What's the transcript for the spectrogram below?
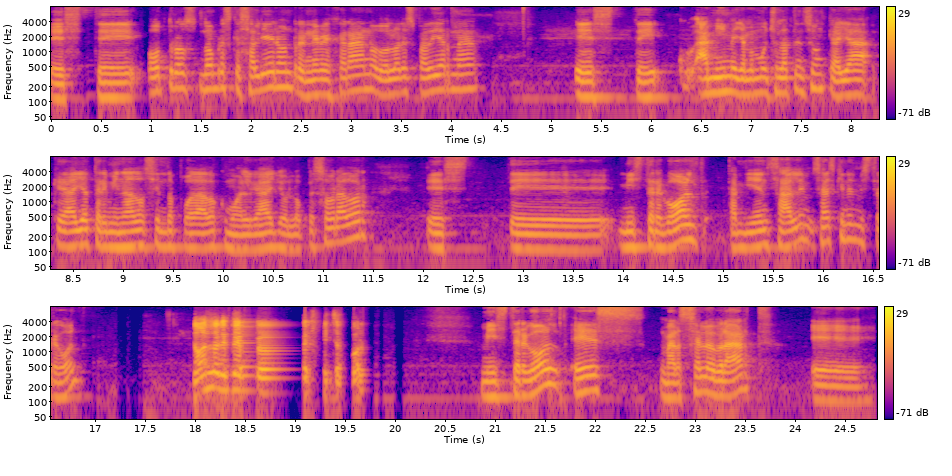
Este, otros nombres que salieron, René Bejarano, Dolores Padierna, este, este, a mí me llama mucho la atención que haya, que haya terminado siendo apodado como el gallo López Obrador. Este, Mr. Gold también sale. ¿Sabes quién es Mr. Gold? No, es lo que te Mr. Gold. Mr. Gold es Marcelo Ebrard. Eh,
